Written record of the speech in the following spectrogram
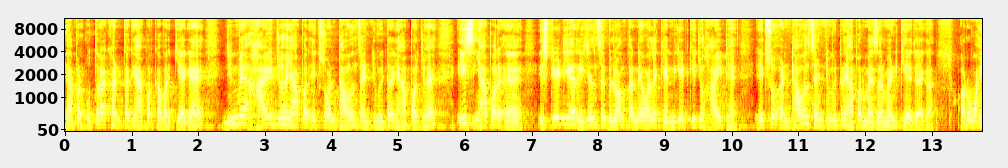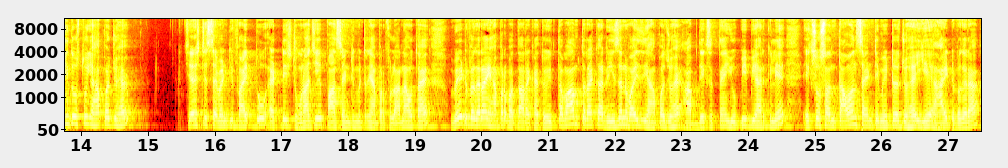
यहाँ पर उत्तराखंड तक यहाँ पर कवर किया गया है जिनमें हाइट जो है यहाँ पर एक सेंटीमीटर यहाँ पर जो है, इस यहाँ पर स्टेट या रीजन से बिलोंग करने वाले कैंडिडेट की जो हाइट है, एक सेंटीमीटर यहाँ पर मेज़रमेंट किया जाएगा। और वहीं दोस्तों यहाँ पर जो है चेस्ट 75 तो एटलीस्ट होना चाहिए, पाँच सेंटीमीटर यहाँ पर फुलाना होता है। वेट वगैरह यहाँ पर बता रखा है। तो ये तमाम तरह का रीजन वाइज यहाँ पर जो है आप देख सकते हैं यूपी बिहार के लिए एक सेंटीमीटर जो है ये हाइट वगैरह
